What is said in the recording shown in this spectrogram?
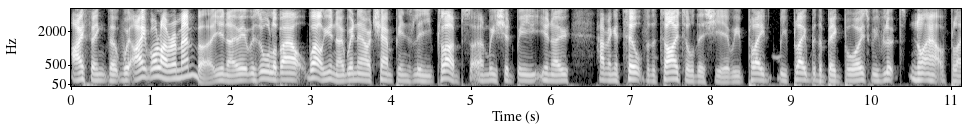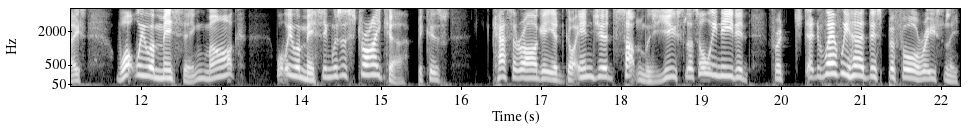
I think that we, I well, I remember, you know, it was all about well, you know, we're now a Champions League club, so, and we should be, you know, having a tilt for the title this year. We played, we played with the big boys. We've looked not out of place. What we were missing, Mark, what we were missing was a striker because Casiraghi had got injured. Sutton was useless. All we needed for a, uh, where have we heard this before recently?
